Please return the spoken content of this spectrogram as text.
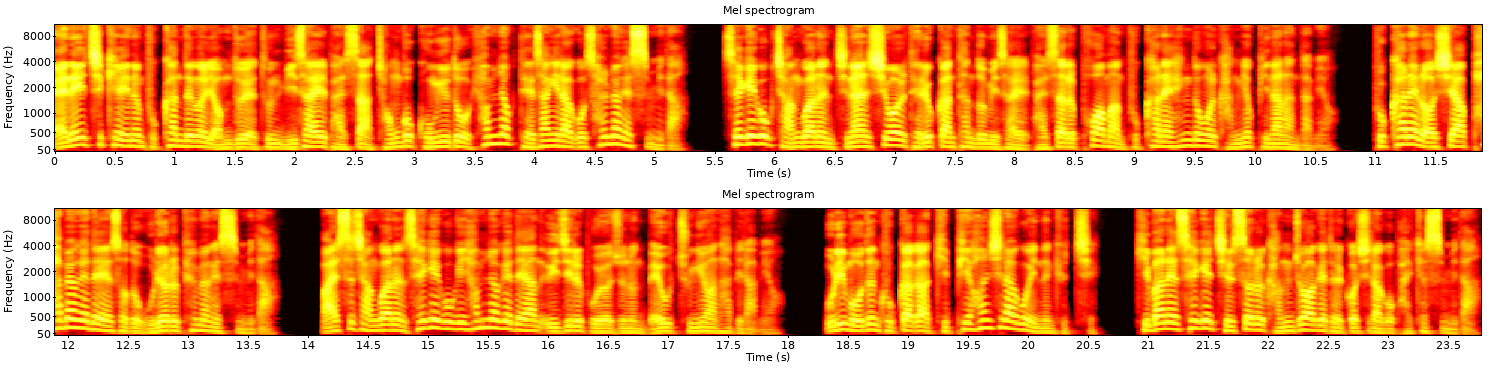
NHK는 북한 등을 염두에 둔 미사일 발사 정보 공유도 협력 대상이라고 설명했습니다. 세계국 장관은 지난 10월 대륙간탄도 미사일 발사를 포함한 북한의 행동을 강력 비난한다며 북한의 러시아 파병에 대해서도 우려를 표명했습니다. 말스 장관은 세계국이 협력에 대한 의지를 보여주는 매우 중요한 합의라며 우리 모든 국가가 깊이 헌신하고 있는 규칙, 기반의 세계 질서를 강조하게 될 것이라고 밝혔습니다.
